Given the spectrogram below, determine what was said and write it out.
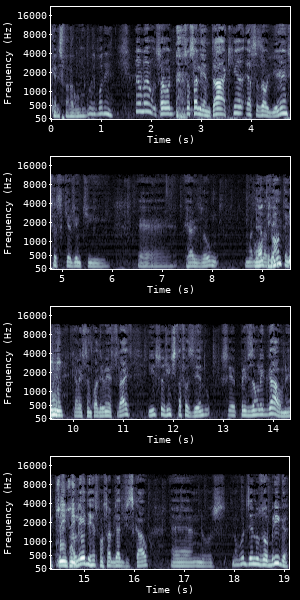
Queres falar alguma coisa? Pode Não, não, só, só salientar que essas audiências que a gente é, realizou uma delas ontem, ontem né? Uhum. que elas são quadrimestrais, isso a gente está fazendo é previsão legal, né? Sim, sim. A lei de responsabilidade fiscal é, nos, não vou dizer nos obriga,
